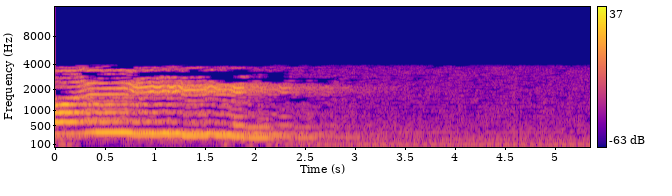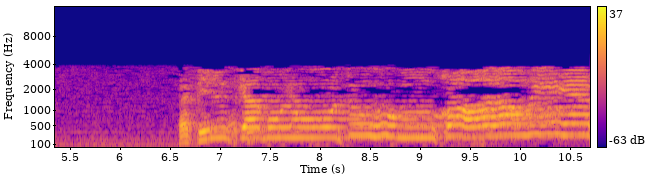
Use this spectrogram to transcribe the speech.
أجمعين فتلك بيوتهم خاوية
